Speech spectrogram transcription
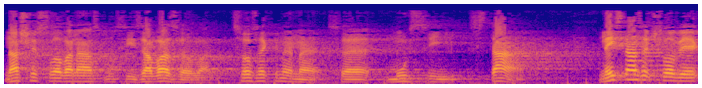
Naše slova nás musí zavazovat. Co řekneme, se musí stát. Nejsnáze člověk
